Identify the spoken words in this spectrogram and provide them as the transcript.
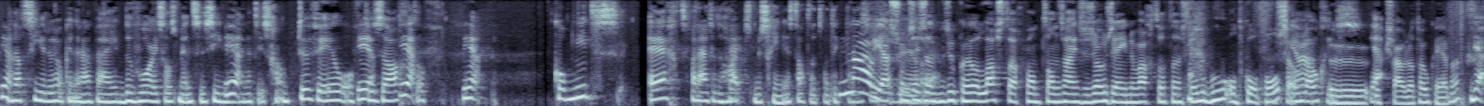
En dat zie je dus ook inderdaad bij The Voice als mensen zingen. Ja. En het is gewoon te veel of te zacht. Of Ja. komt niet echt vanuit het hart. Misschien is dat het wat ik dan Nou ja, soms is dat natuurlijk heel lastig, want dan zijn ze zo zenuwachtig, dan is een heleboel ontkoppeld. Zo Ja, logisch. eh, Ja. Ik zou dat ook hebben. Ja,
